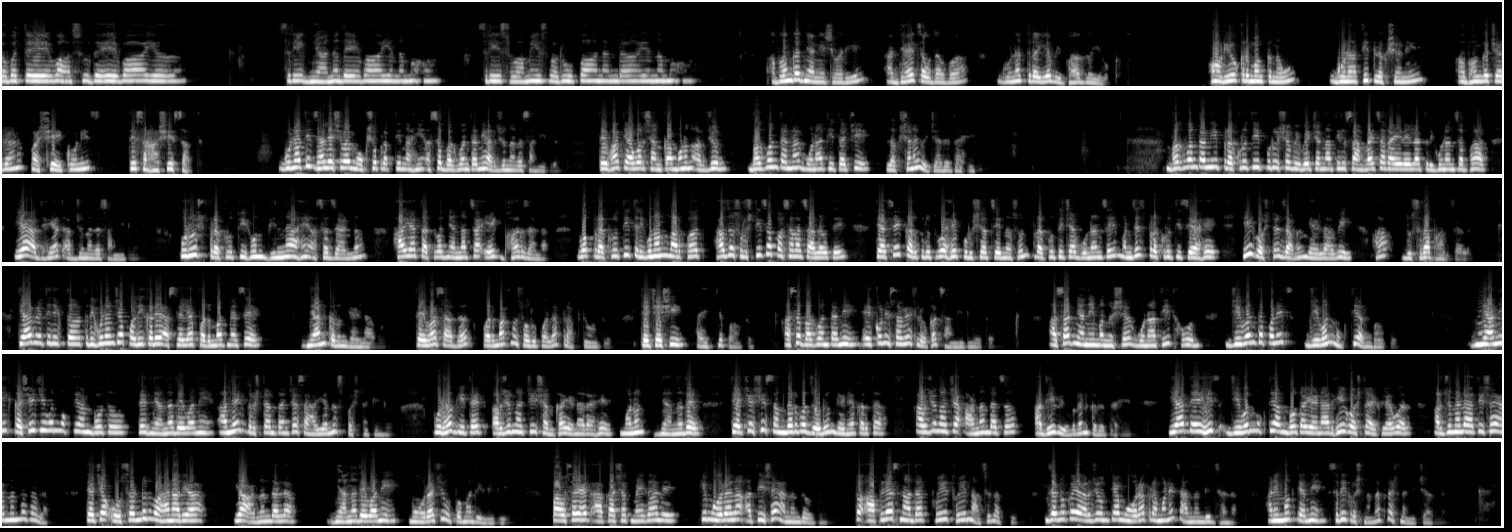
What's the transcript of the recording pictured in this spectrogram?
भगवते वासुदेवाय। श्री ज्ञानदेवाय नमः। श्री स्वामी स्वरूपानंदाय नमः। अभंग ज्ञानेश्वरी अध्याय चौदावा गुणत्रय विभाग योग. ऑडिओ क्रमांक नऊ गुणातीत लक्षणे अभंगचरण पाचशे एकोणीस ते सहाशे सात. गुणातीत झाल्याशिवाय मोक्षप्राप्ती नाही असं भगवंतांनी अर्जुनाला सांगितलं. तेव्हा त्यावर शंका म्हणून अर्जुन भगवंतांना गुणातीताची लक्षणं विचारत आहे. भगवंतांनी प्रकृती पुरुष विवेचनातील सांगायचा राहिलेला त्रिगुणांचा भाग या अध्यायात अर्जुनाला सांगितला. पुरुष प्रकृतीहून भिन्न आहे असं जाणणं हा या तत्वज्ञानाचा एक भाग झाला व प्रकृती त्रिगुणांमार्फत हा जो सृष्टीचा पसारा चालवते त्याचे कर्तृत्व हे पुरुषाचे नसून प्रकृतीच्या गुणांचे म्हणजेच प्रकृतीचे आहे ही गोष्ट जाणून घ्यायला हवी हा दुसरा भाग झाला. त्या व्यतिरिक्त त्रिगुणांच्या पलीकडे असलेल्या परमात्म्याचे ज्ञान करून घ्यायला हवं. तेव्हा साधक परमात्मा स्वरूपाला प्राप्त होतो. त्याच्याशी ऐक्य पावतो. असं भगवंतांनी एकोणीसाव्या श्लोकात सांगितलं होतं. असा ज्ञानी मनुष्य गुणातीत होऊन जिवंतपणेच जीवनमुक्ती अनुभवतो. ज्ञानी कशी जीवनमुक्ती अनुभवतो? ते ज्ञानदेवाने अनेक दृष्टांतांच्या सहाय्यानं स्पष्ट केलं. पुढं गीतेत अर्जुनाची शंका येणार आहे म्हणून ज्ञानदेव त्याच्याशी संदर्भ जोडून घेण्याकरता अर्जुनाच्या आनंदाचं आधी विवरण करत आहेत. या देहीच जीवनमुक्ती अनुभवता येणार ही गोष्ट ऐकल्यावर अर्जुनाला अतिशय आनंद झाला. त्याच्या ओसंडून वाहणाऱ्या या आनंदाला ज्ञानदेवाने मोराची उपमा दिलेली आहे. पावसाळ्यात आकाशात मेघ आले की मोराला अतिशय आनंद होतो. तो आपल्याच नादात थुई थुई नाचू लागतो. जणू काही अर्जुन त्या मोराप्रमाणेच आनंदित झाला आणि मग त्याने श्रीकृष्णांना प्रश्न विचारला.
